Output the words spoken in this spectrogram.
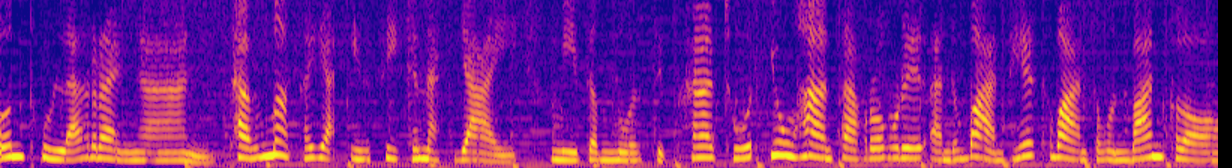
ต้นทุนและแรงงานทั้งหมักขยะอินทรีย์ขนาดใหญ่ มีจำนวน 15 ชุด อยู่ห่างจากโรงเรียนอนุบาลเทศบาลตำบลบ้านกลอง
